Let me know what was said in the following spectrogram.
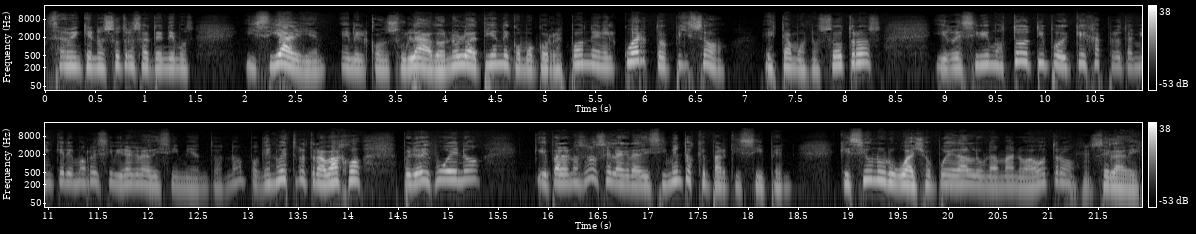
saben que nosotros atendemos y si alguien en el consulado no lo atiende como corresponde en el cuarto piso, estamos nosotros y recibimos todo tipo de quejas, pero también queremos recibir agradecimientos, ¿no? Porque es nuestro trabajo, pero es bueno que para nosotros el agradecimiento es que participen, que si un uruguayo puede darle una mano a otro, se la dé.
